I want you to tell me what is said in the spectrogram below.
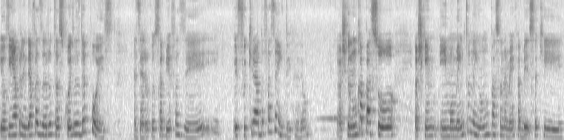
Eu vim aprender a fazer outras coisas depois. Mas era o que eu sabia fazer e- fui criada fazendo, entendeu? Eu acho que nunca passou. Eu acho que em, em momento nenhum passou na minha cabeça que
